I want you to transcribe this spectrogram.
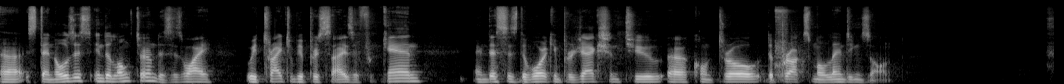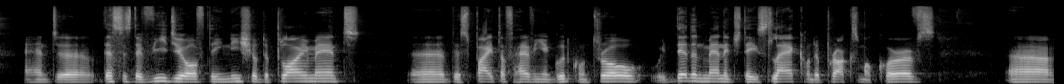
uh, stenosis in the long term. This is why we try to be precise if we can and this is the working projection to uh, control the proximal landing zone. And uh, this is the video of the initial deployment. Uh, despite of having a good control, we didn't manage the slack on the proximal curves. Uh,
